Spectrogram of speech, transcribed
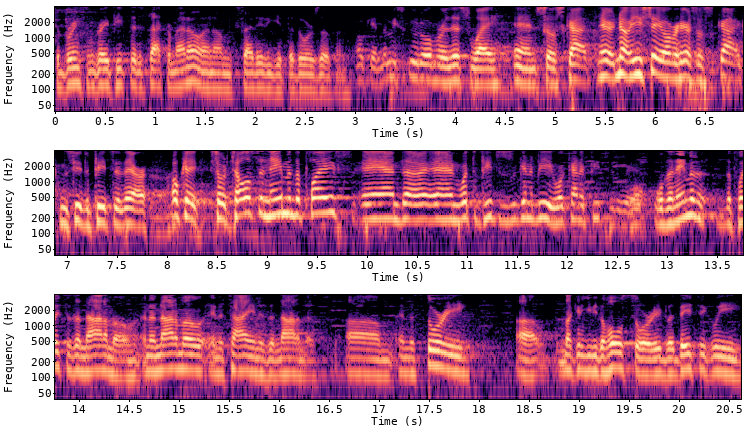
to bring some great pizza to Sacramento, and I'm excited to get the doors open. Okay, let me scoot over this way, and so Scott, here, no, you stay over here so Scott can see the pizza there. Okay, so tell us the name of the place and uh, and what the pizzas are going to be. What kind of pizza do we have? Well, the name of the, the place is Anonimo, and Anonimo in Italian is anonymous. Um, and the story, uh, I'm not going to give you the whole story, but basically,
